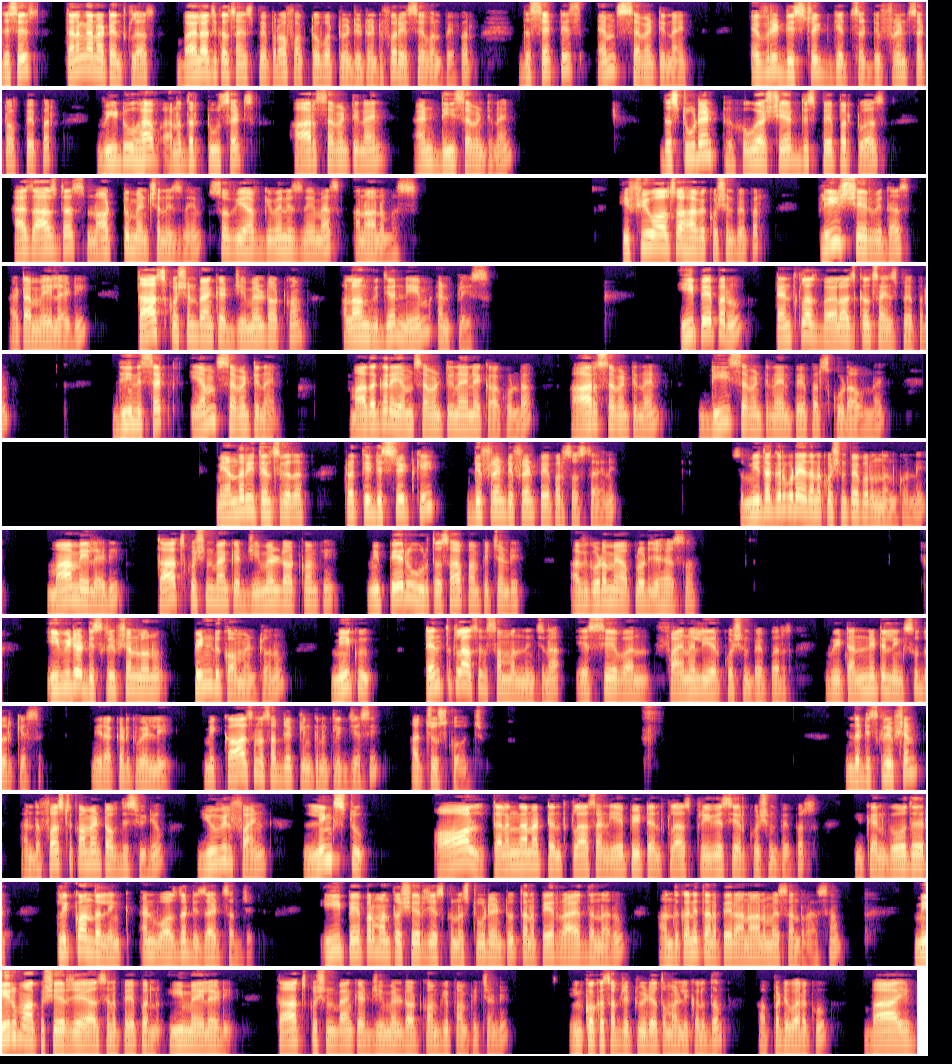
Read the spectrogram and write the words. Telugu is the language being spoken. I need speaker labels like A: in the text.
A: This is Telangana 10th class biological science paper of October 2024 essay 1 paper. The set is M79. Every district gets a different set of paper. We do have another two sets R79 and D79. The student who has shared this paper to us has asked us not to mention his name, so we have given his name as anonymous. If you also have a question paper, please share with us at our mail id taskquestionbank at gmail.com along with your name and place. ఈ paper tenth class biological science paper. దీని సెట్ ఎం సెవెంటీ నైన్ మా దగ్గర ఎం సెవెంటీ నైనే కాకుండా R seventy nine D seventy nine papers కూడా ఉన్నాయి. మీ అందరికీ తెలుసు కదా ప్రతి డిస్ట్రిక్ట్కి డిఫరెంట్ డిఫరెంట్ పేపర్స్ వస్తాయని. సో మీ దగ్గర కూడా ఏదైనా క్వశ్చన్ పేపర్ ఉందనుకోండి మా mail ID Taj question bank at Gmail dot కామ్కి మీ పేరు ఊరితో సహా పంపించండి. అవి కూడా మేము అప్లోడ్ చేసేస్తాం. ఈ వీడియో డిస్క్రిప్షన్లోను పిన్డ్ కామెంట్లోను మీకు టెన్త్ క్లాసుకు సంబంధించిన SA one final year question papers వీటన్నిటి లింక్స్ దొరికేస్తాయి. మీరు అక్కడికి వెళ్ళి మీకు కావాల్సిన సబ్జెక్ట్ లింక్ని క్లిక్ చేసి అది చూసుకోవచ్చు. In the description and the first comment of this video you will find links to all Telangana 10th class and AP 10th class previous year question papers. You can go there, click on the link and watch the desired subject. ఈ పేపర్ మనతో షేర్ చేసుకున్న స్టూడెంట్ తన పేరు రాయొద్దన్నారు. అందుకని తన పేరు అనానమస్ అని రాశాం. మీరు మాకు షేర్ చేయాల్సిన పేపర్లు email ID Taj question bank at Gmail dot కామ్కి పంపించండి. ఇంకొక సబ్జెక్ట్ వీడియోతో మళ్ళీ కలుద్దాం. అప్పటి వరకు బాయ్.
